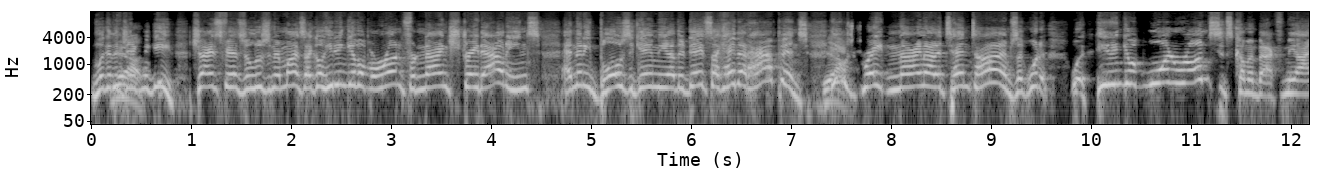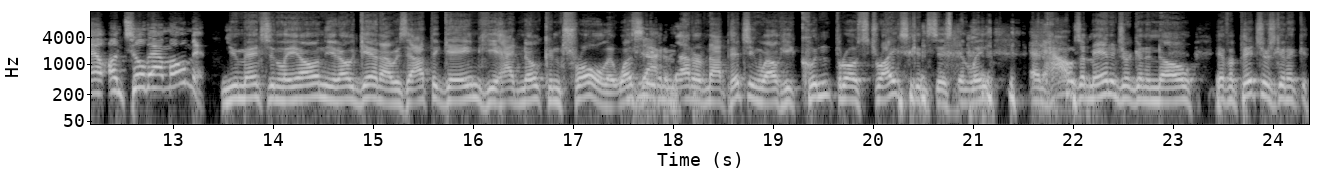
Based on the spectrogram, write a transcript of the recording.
look at the yeah. Jake McGee. Giants fans are losing their minds. I go, he didn't give up a run for nine straight outings, and then he blows the game the other day. It's like, hey, that happens. Yeah. He was great nine out of ten times. Like, what, what? He didn't give up one run since coming back from the IL until that moment. You mentioned Leon. You know, again, I was at the game. He had no control. It wasn't exactly. even a matter of not pitching well. He couldn't throw strikes consistently. and how's a manager going to know if a pitcher's going to?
